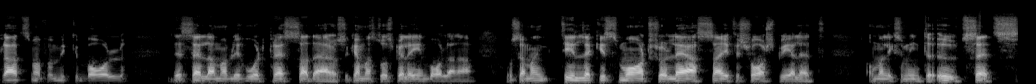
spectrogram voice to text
plats, man får mycket boll. Det är sällan man blir hårt pressad där och så kan man stå och spela in bollarna. Och så är man tillräckligt smart för att läsa i försvarsspelet om man liksom inte utsätts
